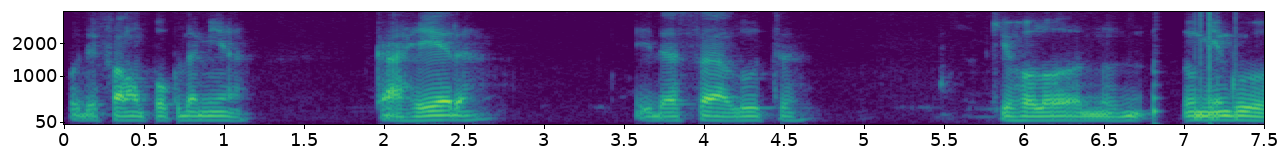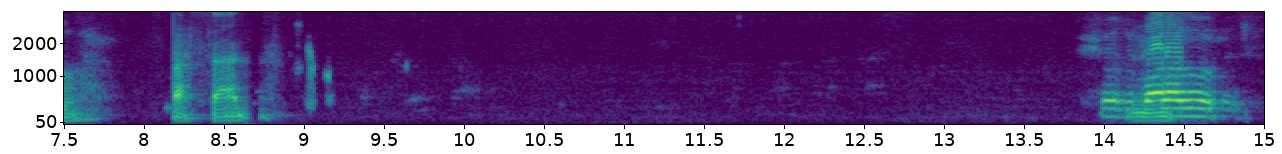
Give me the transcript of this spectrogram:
poder falar um pouco da minha carreira, e dessa luta que rolou no domingo passado. Show de bola, hum. Lucas.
